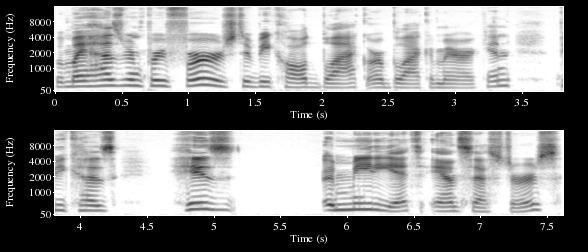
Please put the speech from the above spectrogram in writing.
But my husband prefers to be called black or black American because his immediate ancestors,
